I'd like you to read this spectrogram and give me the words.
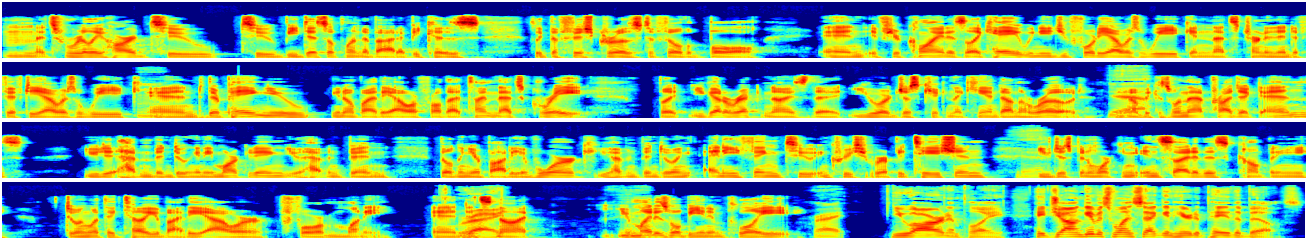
mm, it's really hard to to be disciplined about it because it's like the fish grows to fill the bowl. And if your client is like, "Hey, we need you 40 hours a week," and that's turning into 50 hours a week, and they're paying you, you know, by the hour for all that time, that's great. But you got to recognize that you are just kicking the can down the road, you Yeah. know, because when that project ends, you haven't been doing any marketing, you haven't been building your body of work, you haven't been doing anything to increase your reputation. Yeah. You've just been working inside of this company, doing what they tell you by the hour for money. And it's not, you might as well be an employee. Right. You are an employee. Hey, John, give us one second here to pay the bills.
